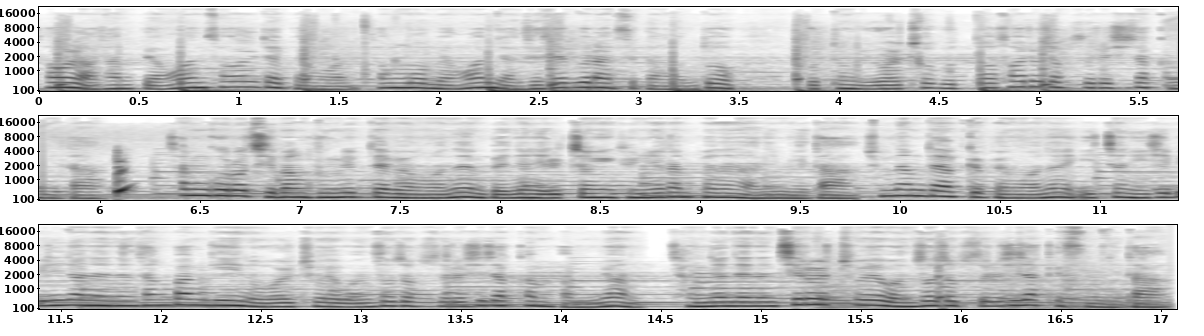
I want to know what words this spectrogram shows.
서울 아산병원, 서울대병원, 성모병원, 연세세브란스병원도 보통 6월 초부터 서류 접수를 시작합니다. 참고로 지방 국립대병원은 매년 일정이 균일한 편은 아닙니다. 충남대학교 병원은 2021년에는 상반기인 5월 초에 원서 접수를 시작한 반면 작년에는 7월 초에 원서 접수를 시작했습니다.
